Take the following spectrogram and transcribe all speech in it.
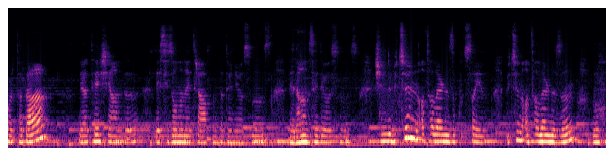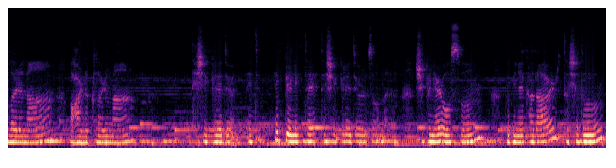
Ortada bir ateş yandı ve siz onun etrafında dönüyorsunuz ve dans ediyorsunuz. Şimdi bütün atalarınızı kutsayın. Bütün atalarınızın ruhlarına, varlıklarına teşekkür ediyorum. Edin. Hep birlikte teşekkür ediyoruz onlara. Şükürler olsun bugüne kadar taşıdığım,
